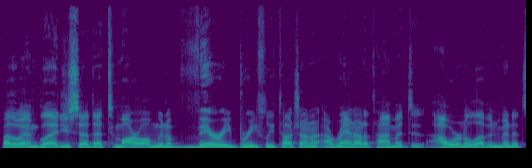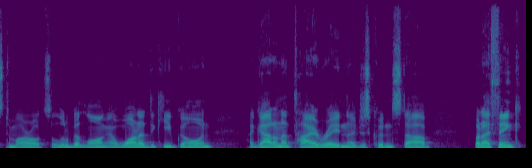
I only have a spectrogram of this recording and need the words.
by the way, I'm glad you said that. Tomorrow, I'm going to very briefly touch on it. I ran out of time. It's an hour and 11 minutes tomorrow. It's a little bit long. I wanted to keep going. I got on a tirade and I just couldn't stop. But I think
